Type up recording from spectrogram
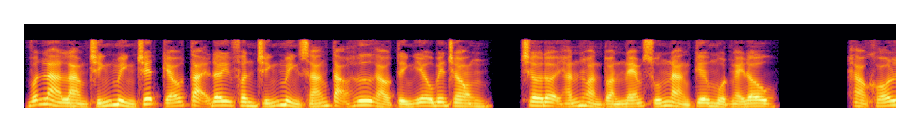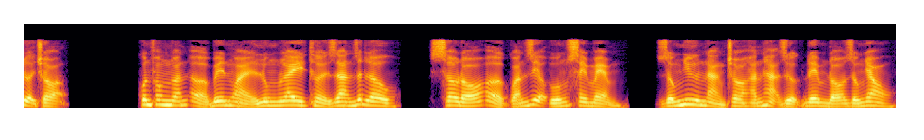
Vẫn là làm chính mình chết kéo tại đây phân chính mình sáng tạo hư ảo tình yêu bên trong, chờ đợi hắn hoàn toàn ném xuống nàng kia một ngày đâu. Hảo khó lựa chọn. Quân phong đoán ở bên ngoài lung lay thời gian rất lâu, sau đó ở quán rượu uống say mềm, giống như nàng cho hắn hạ dược đêm đó giống nhau.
